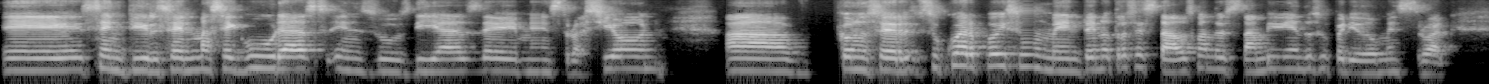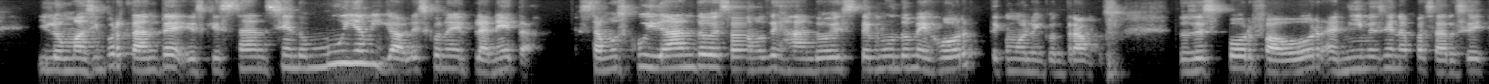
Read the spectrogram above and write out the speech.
eh, sentirse más seguras en sus días de menstruación, a conocer su cuerpo y su mente en otros estados cuando están viviendo su periodo menstrual. Y lo más importante es que están siendo muy amigables con el planeta. Estamos cuidando, estamos dejando este mundo mejor de como lo encontramos. Entonces, por favor, anímense a pasarse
